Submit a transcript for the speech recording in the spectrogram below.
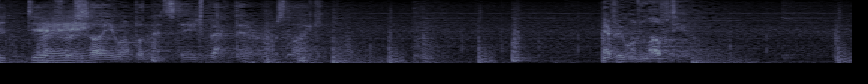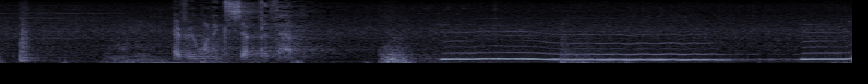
When I first saw you up on that stage back there, it was like everyone loved you. Everyone except for them. Hmm. Hmm.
